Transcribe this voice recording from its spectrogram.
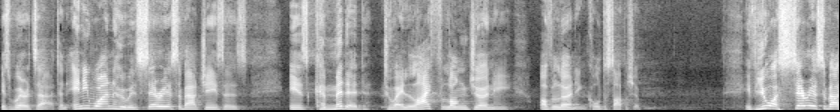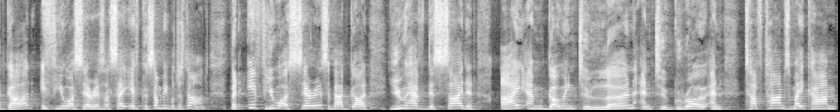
is where it's at. And anyone who is serious about Jesus is committed to a lifelong journey of learning called discipleship. If you are serious about God, if you are serious, I say if because some people just aren't, but if you are serious about God, you have decided, I am going to learn and to grow, and tough times may come,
